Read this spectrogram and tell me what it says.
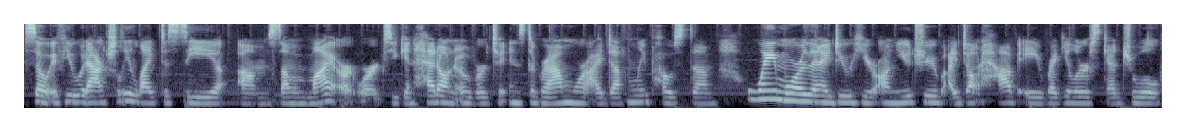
So if you would actually like to see um, some of my artworks, you can head on over to Instagram where I definitely post them way more than I do here on YouTube. I don't have a regular schedule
